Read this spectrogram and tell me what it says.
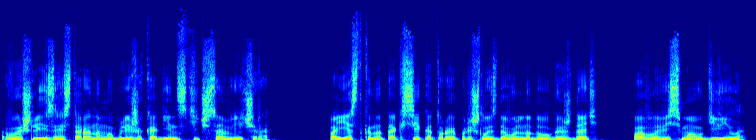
Вышли из ресторана мы ближе к 11 часам вечера. Поездка на такси, которая пришлось довольно долго ждать, Павла весьма удивила.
